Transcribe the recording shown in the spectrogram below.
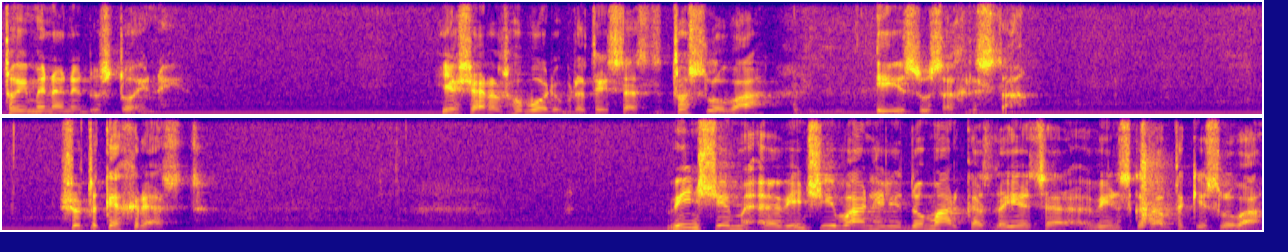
той мене недостойний. Я ще раз говорю, брати і сестри, то слова Ісуса Христа. Що таке хрест? В іншій, в іншій Євангелії до Марка, здається, він сказав такі слова.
